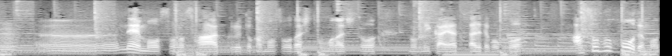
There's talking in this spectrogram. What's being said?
うん。うーん、ね、もうそのサークルとかもそうだし、友達と飲み会やったりとか、こう、遊ぶ方でも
